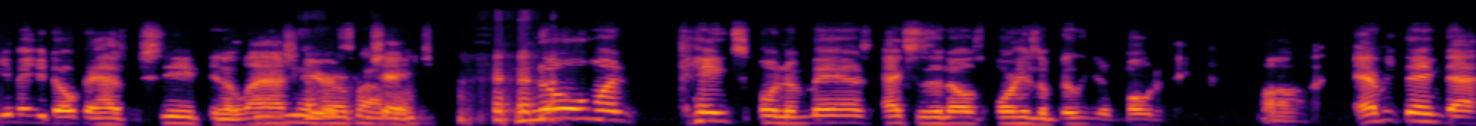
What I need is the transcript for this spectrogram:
Ime Udoka has received in the last year of change, no one hates on the man's X's and O's or his ability to motivate. Uh, everything that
